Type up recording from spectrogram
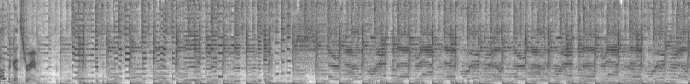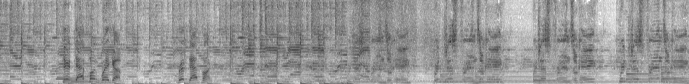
That was a good stream. Dude, Daft Punk breakup. Rip Daft Punk. We're just friends, okay? We're just friends, okay? We're just friends, okay? We're just friends, okay?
